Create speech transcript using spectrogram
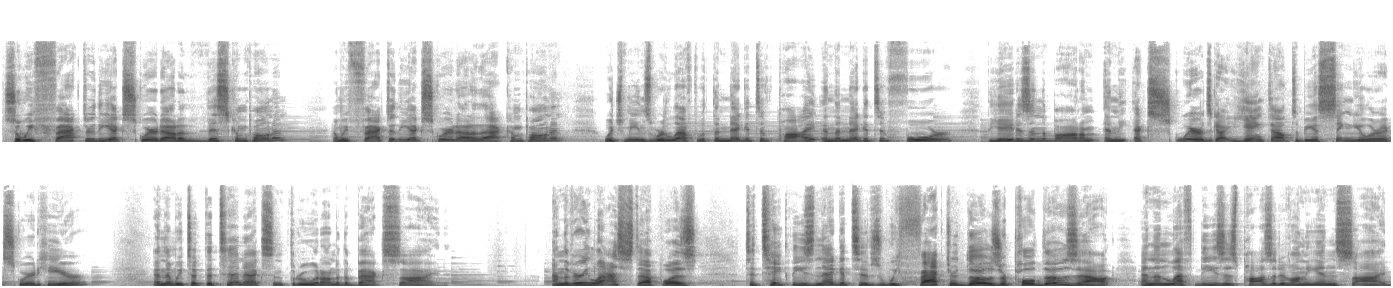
So we factor the x squared out of this component, and we factor the x squared out of that component, which means we're left with the negative pi and the negative 4, the 8 is in the bottom, and the x squared's got yanked out to be a singular x squared here. And then we took the 10x and threw it onto the back side. And the very last step was to take these negatives, we factored those or pulled those out, and then left these as positive on the inside.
